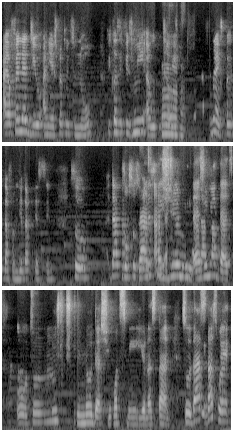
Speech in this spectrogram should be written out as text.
I offended you and you expect me to know. Because if it's me, I will tell mm. you. I don't expect that from the other person. So that's also that's honestly, assuming assuming that, that oh Tolu should know that she hurts me, you understand? So that's yeah. that's where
